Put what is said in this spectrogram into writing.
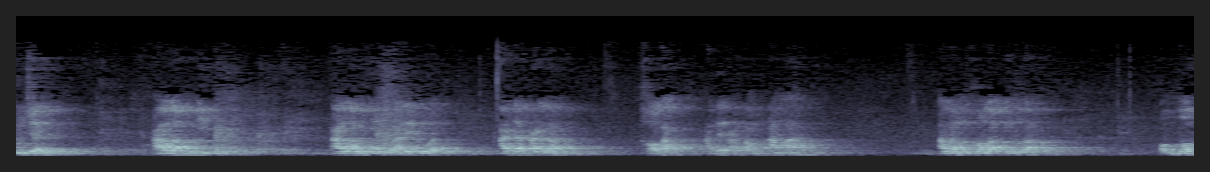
hujan alam itu alam itu ada dua ada alam kholak ada alam amal alam kholak itu apa Allah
